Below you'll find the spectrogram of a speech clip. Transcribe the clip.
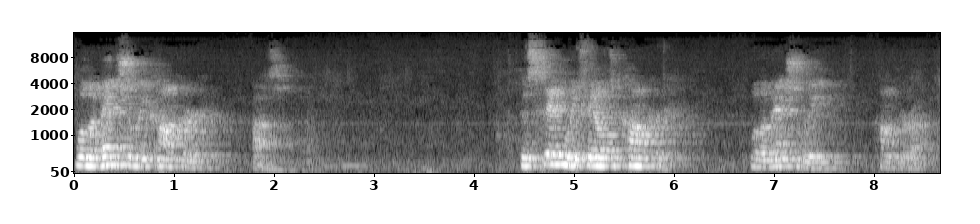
will eventually conquer us. The sin we fail to conquer will eventually conquer us.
